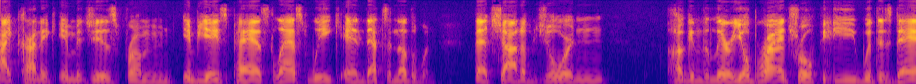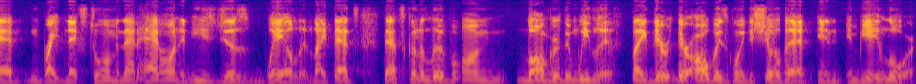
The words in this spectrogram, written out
iconic images from NBA's past last week, and that's another one. That shot of Jordan hugging the Larry O'Brien trophy with his dad right next to him and that hat on and he's just wailing. Like that's that's gonna live on longer than we live. Like they're they're always going to show that in NBA lore.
